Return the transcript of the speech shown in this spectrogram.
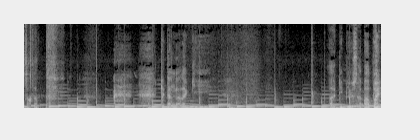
Sok sok. Kita nggak lagi uh, dibius apa apa ya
